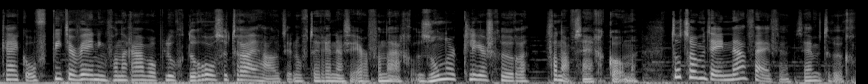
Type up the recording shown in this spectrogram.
Kijken of Pieter Wening van de Raboploeg de roze trui houdt... en of de renners er vandaag zonder kleerscheuren vanaf zijn gekomen. Tot zometeen na vijven zijn we terug.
